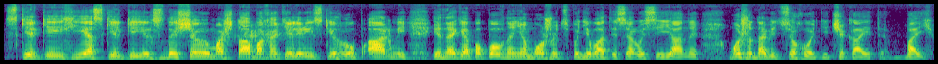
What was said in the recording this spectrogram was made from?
скільки їх є, скільки їх знищили в масштабах артилерійських груп армій, і на яке поповнення можуть сподіватися росіяни. Може навіть сьогодні. Чекайте. Бай.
